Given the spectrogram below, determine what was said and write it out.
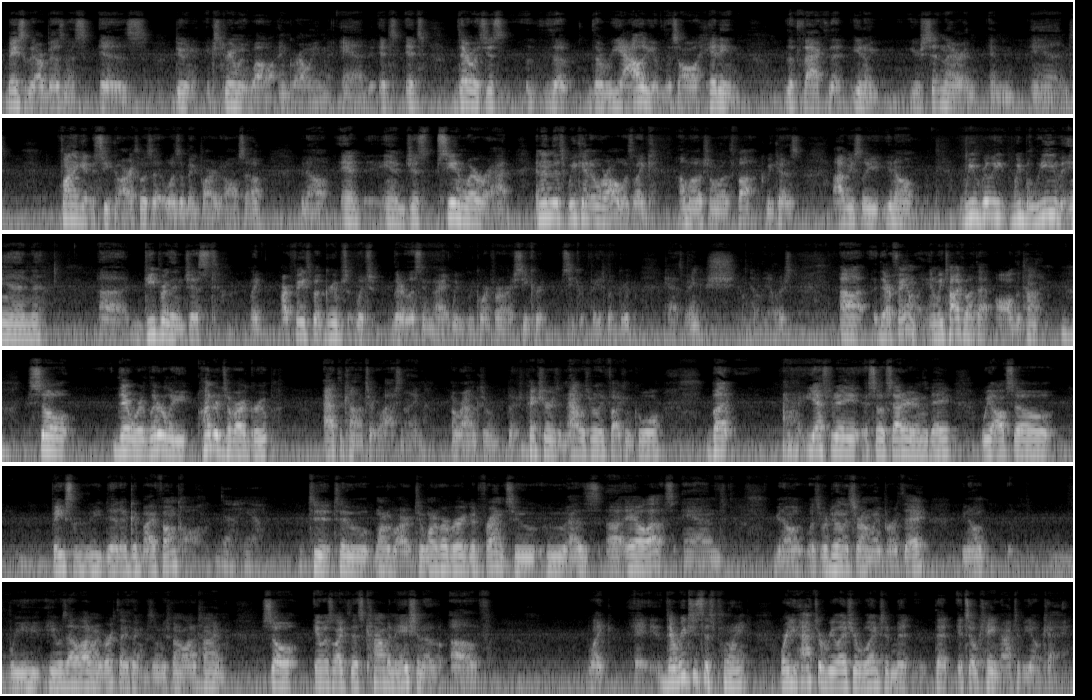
basically our business is doing extremely well and growing and it's it's there was just the the reality of this all hitting the fact that you know you're sitting there and and and finally getting to see Garth was a, was a big part of it also you know and and just seeing where we're at and then this weekend overall was like emotional as fuck because obviously you know we really we believe in uh, deeper than just like our Facebook groups, which they're listening tonight. We record for our secret secret Facebook group, Casbank. Shh, don't tell the others. Uh, they're family, and we talk about that all the time. So there were literally hundreds of our group at the concert last night. Around, cause there's pictures, and that was really fucking cool. But yesterday, so Saturday in the day, we also basically did a goodbye phone call Yeah, yeah. to to one of our to one of our very good friends who who has uh, ALS, and you know, as we're doing this around my birthday, you know, we he was at a lot of my birthday things, and we spent a lot of time. So it was like this combination of of like it, there reaches this point where you have to realize you're willing to admit that it's okay not to be okay,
